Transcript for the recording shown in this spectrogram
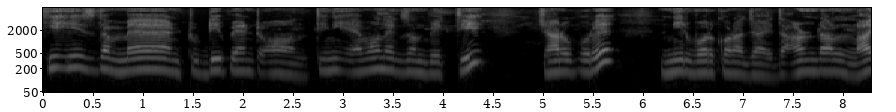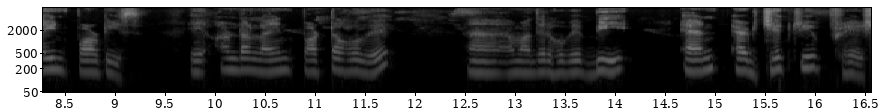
he is the man to depend on তিনি এমন একজন ব্যক্তি যার উপরে নির্ভর করা যায়। দ্য আন্ডারলাইন পার্টিস এই আন্ডারলাইন পার্টটা হবে আমাদের হবে বি অ্যান অ্যাডজেক্টিভ ফ্রেশ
